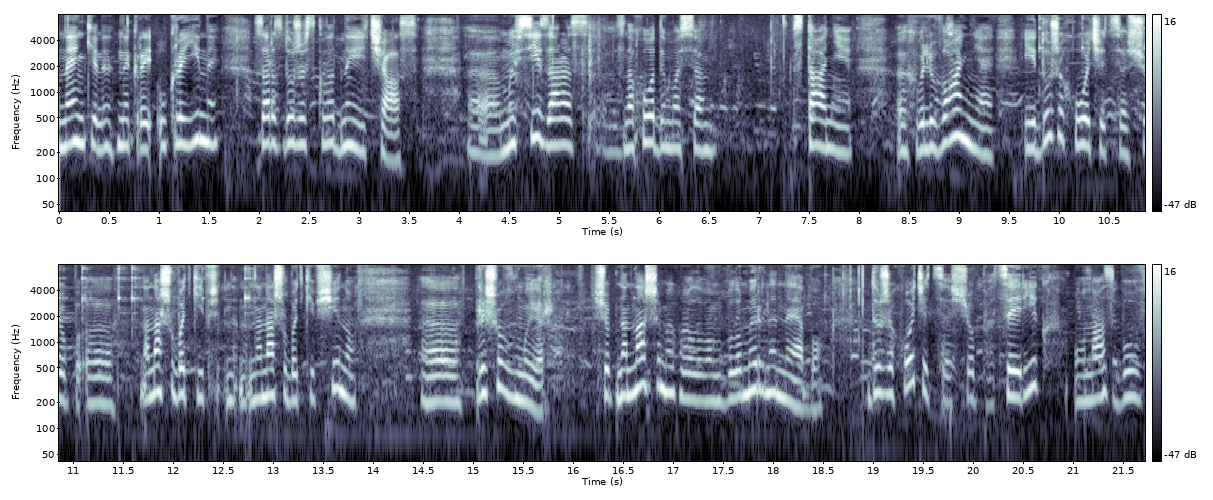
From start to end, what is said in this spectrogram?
неньки не- не України зараз дуже складний час. Е, Ми всі зараз знаходимося в стані е, хвилювання, і дуже хочеться, щоб е, на нашу батьківщину, на нашу батьківщину прийшов мир, щоб над нашими головами було мирне небо. Дуже хочеться, щоб цей рік у нас був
